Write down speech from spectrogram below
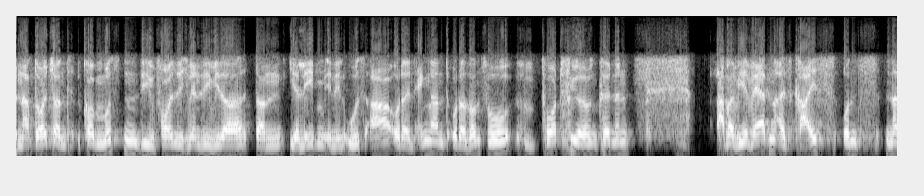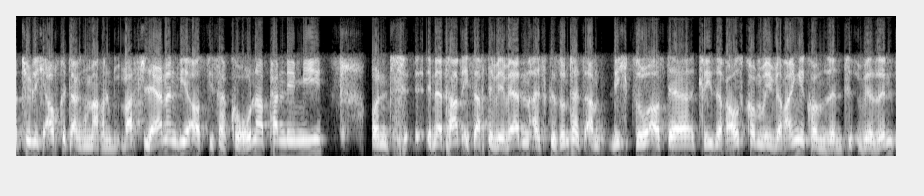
nach Deutschland kommen mussten, die freuen sich, wenn sie wieder dann ihr Leben in den USA oder in England oder sonst wo fortführen können. Aber wir werden als Kreis uns natürlich auch Gedanken machen, was lernen wir aus dieser Corona-Pandemie? Und in der Tat, ich sagte, wir werden als Gesundheitsamt nicht so aus der Krise rauskommen, wie wir reingekommen sind. Wir sind,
